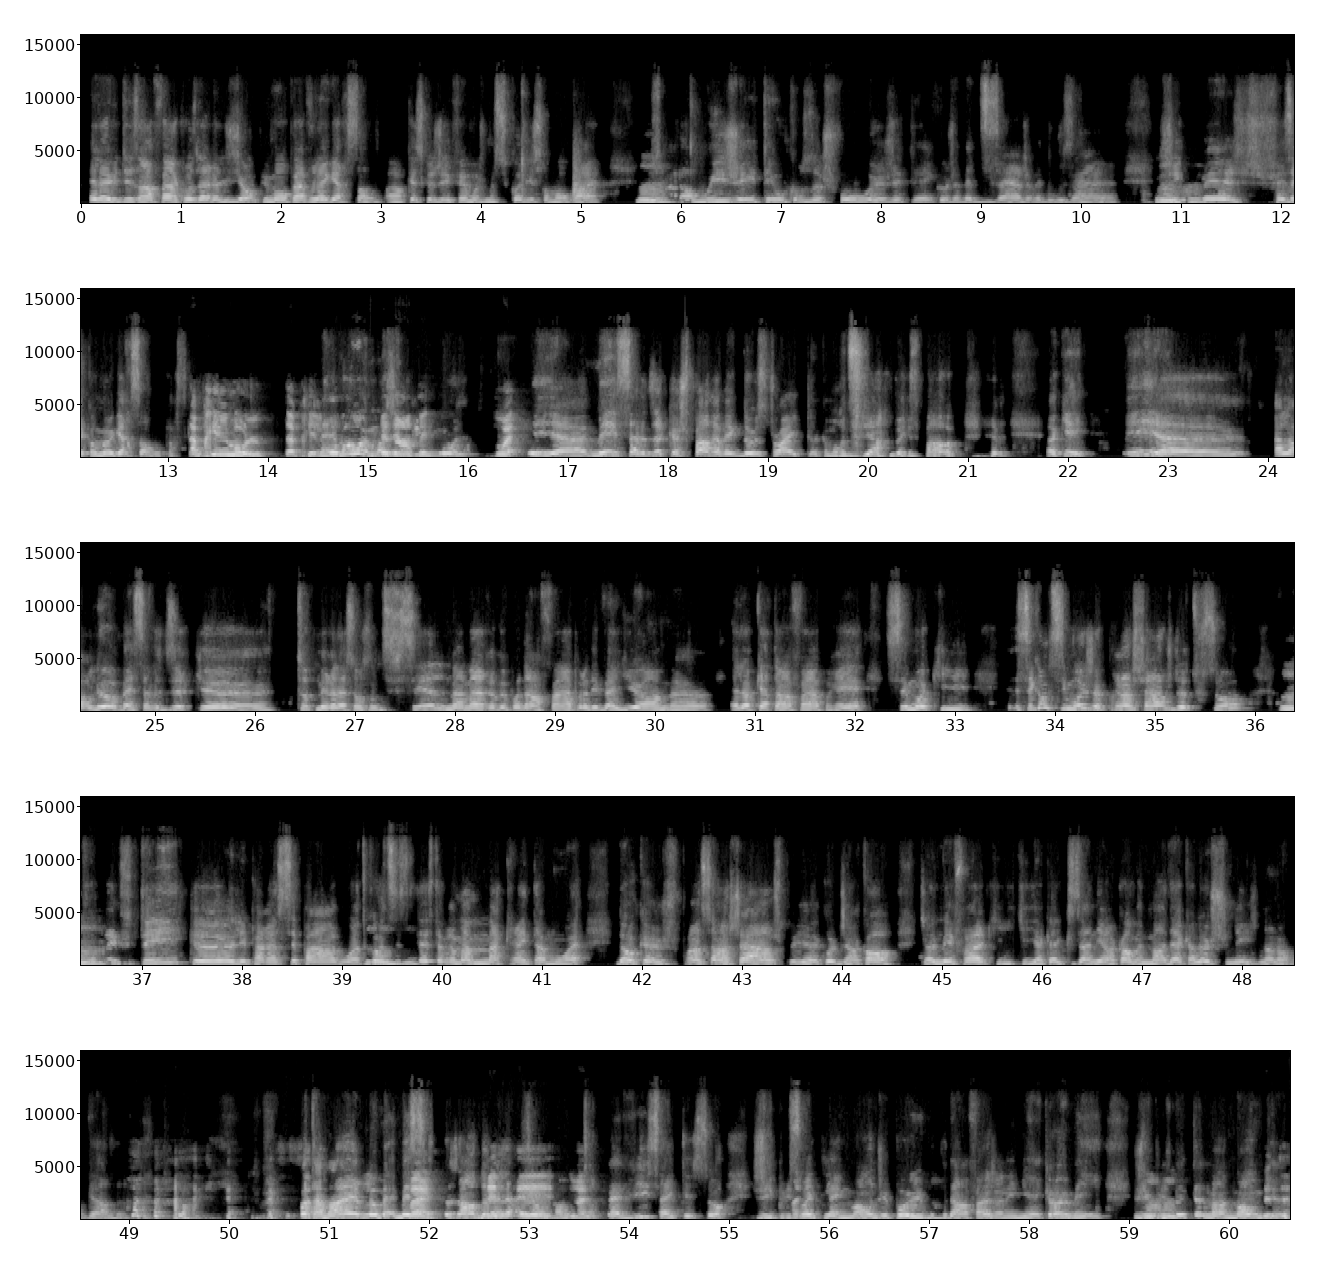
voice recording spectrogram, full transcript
Elle a eu des enfants à cause de la religion, puis mon père voulait un garçon. Alors, qu'est-ce que j'ai fait? Moi, je me suis collée sur mon père. Hmm. Alors oui, j'ai été aux courses de chevaux. Euh, j'étais, j'avais 10 ans, j'avais 12 ans. Hmm. je faisais comme un garçon. Parce que... T'as pris le moule. T'as pris le ben moule. moi, j'ai pris le moule. Ouais. Et, euh, mais ça veut dire que je pars avec deux strikes, comme on dit en baseball. OK. Et euh, alors là, ben, ça veut dire que toutes mes relations sont difficiles. Ma mère ne veut pas d'enfants, elle prend des Valium. elle a quatre enfants après. C'est moi qui c'est comme si moi, je prends en charge de tout ça pour hmm. éviter que les parents se séparent. Ou en tout cas, hmm. c'était vraiment ma crainte à moi. Donc, euh, je prends ça en charge. Puis, euh, écoute, j'ai encore, j'ai un de mes frères qui, il y a quelques années encore, me demandait à quel âge je suis née. Je dis, non, non, regarde. c'est pas ta mère, là, mais, c'est ce genre de relation. Donc, toute ma vie, ça a été ça. J'ai pris soin de plein de monde. J'ai pas eu hmm. beaucoup d'enfants, j'en ai rien qu'un, mais j'ai pris soin de tellement de monde que.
